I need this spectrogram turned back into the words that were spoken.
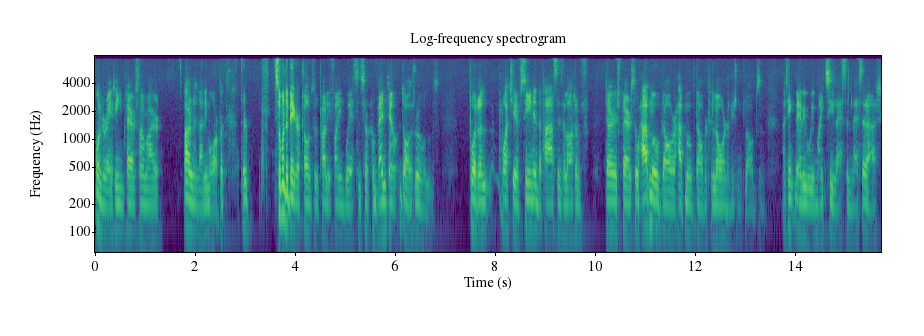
under 18 players from Ireland anymore. But some of the bigger clubs will probably find ways to circumvent those rules. But uh, what you have seen in the past is a lot of Irish players who have moved over have moved over to lower division clubs. And I think maybe we might see less and less of that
